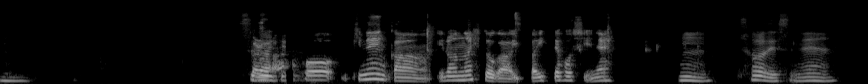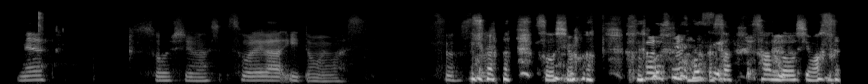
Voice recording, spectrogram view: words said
うん。すだごい記念館、いろんな人がいっぱい行ってほしいね。うん。そうですね。ね。そうします。それがいいと思います。そうそう。そうします。そうしますなんかさ賛同しますね。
